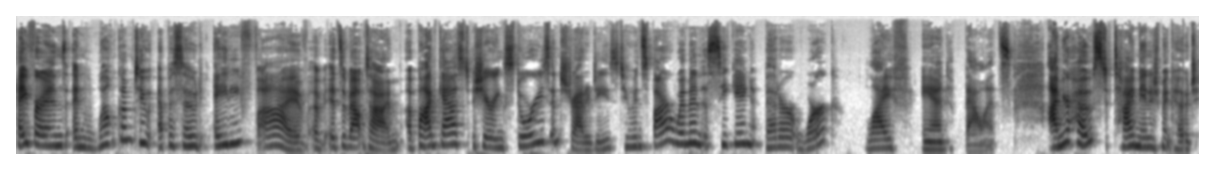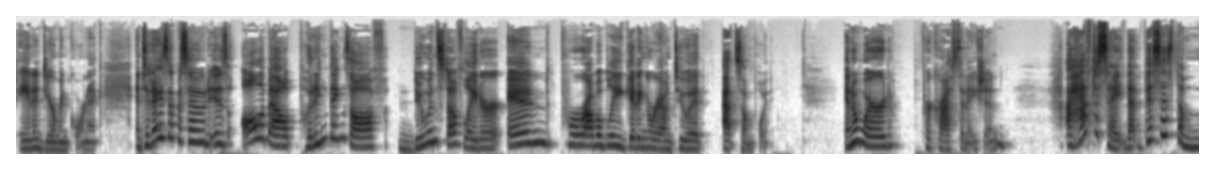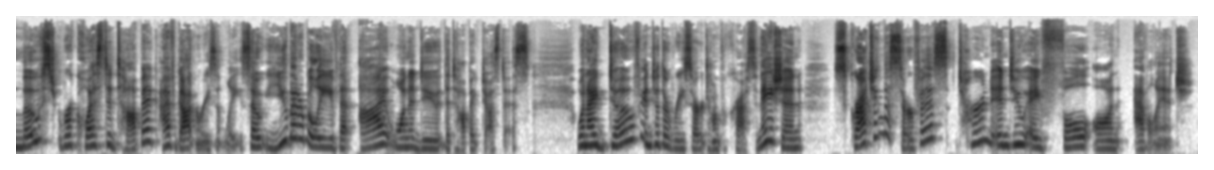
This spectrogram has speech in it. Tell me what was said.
Hey, friends, and welcome to episode 85 of It's About Time, a podcast sharing stories and strategies to inspire women seeking better work, life, and balance. I'm your host, time management coach Anna Dearmon Kornick, and today's episode is all about putting things off, doing stuff later, and probably getting around to it at some point. In a word, procrastination. I have to say that this is the most requested topic I've gotten recently. So you better believe that I want to do the topic justice. When I dove into the research on procrastination, scratching the surface turned into a full on avalanche.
